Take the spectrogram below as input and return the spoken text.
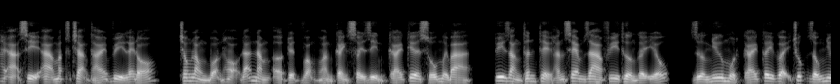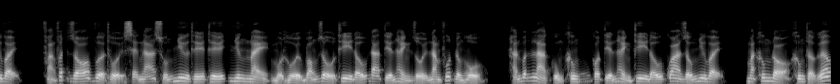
hạ xỉ a mắt trạng thái vì lẽ đó, trong lòng bọn họ đã nằm ở tuyệt vọng hoàn cảnh xây dìn cái kia số mười ba, tuy rằng thân thể hắn xem ra phi thường gầy yếu, dường như một cái cây gậy trúc giống như vậy, phảng phất gió vừa thổi sẽ ngã xuống như thế thế, nhưng này một hồi bóng rổ thi đấu đã tiến hành rồi năm phút đồng hồ, hắn vẫn là cùng không có tiến hành thi đấu qua giống như vậy, mặt không đỏ không thở gấp,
